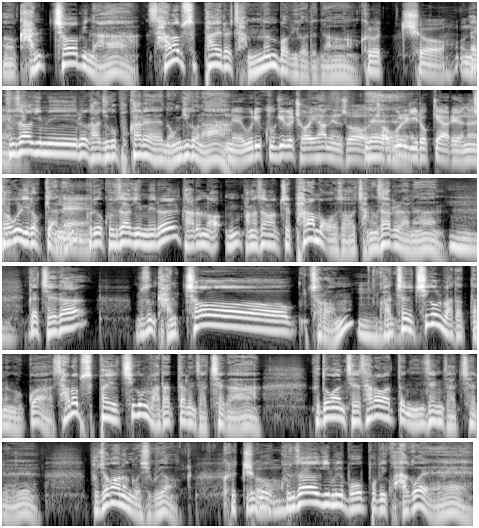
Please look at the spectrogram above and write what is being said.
어, 간첩이나 산업 스파이를 잡는 법이거든요. 그렇죠. 네. 군사 기밀을 가지고 북한에 넘기거나 네, 우리 국익을 저해하면서 네. 적을 이롭게 하려는 적을 이롭게 하는 네. 그리고 군사 기밀을 다른 어, 음, 방산업체에 팔아먹어서 장사를 하는 음. 그러니까 제가 무슨 간첩처럼 음. 간첩의 취급을 받았다는 것과 산업 스파이의 취급을 받았다는 자체가 그동안 제 살아왔던 인생 자체를 부정하는 것이고요. 그렇죠. 그리고 군사기밀보호법이 과거에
